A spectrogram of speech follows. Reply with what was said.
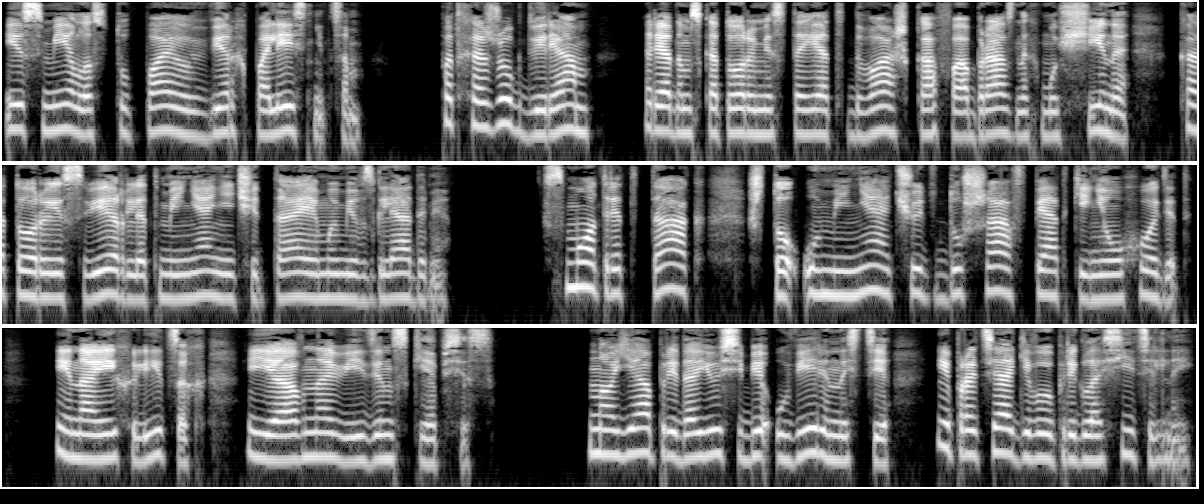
и смело ступаю вверх по лестницам. Подхожу к дверям, рядом с которыми стоят два шкафообразных мужчины, которые сверлят меня нечитаемыми взглядами. Смотрят так, что у меня чуть душа в пятки не уходит, и на их лицах явно виден скепсис но я придаю себе уверенности и протягиваю пригласительный.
